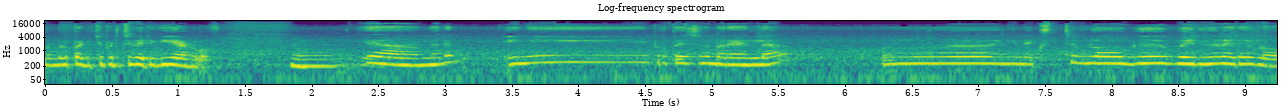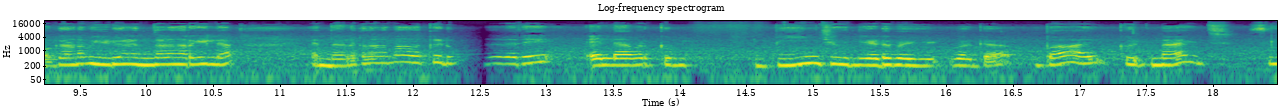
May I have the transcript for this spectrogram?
നമ്മൾ പഠിച്ച് പഠിച്ച് വരികയാണല്ലോ. അന്നേരം ഇനി പ്രത്യേകിച്ചൊന്നും പറയാനില്ല. ഇനി നെക്സ്റ്റ് വ്ളോഗ് വരുന്ന വരെ വ്ളോഗാണോ വീഡിയോ ആണോ എന്താണെന്ന് അറിയില്ല. എന്തായാലും നടന്നാൽ അതൊക്കെ ഇടും. അതുവരെ എല്ലാവർക്കും ബീൻ വഴി വക. Bye good night see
